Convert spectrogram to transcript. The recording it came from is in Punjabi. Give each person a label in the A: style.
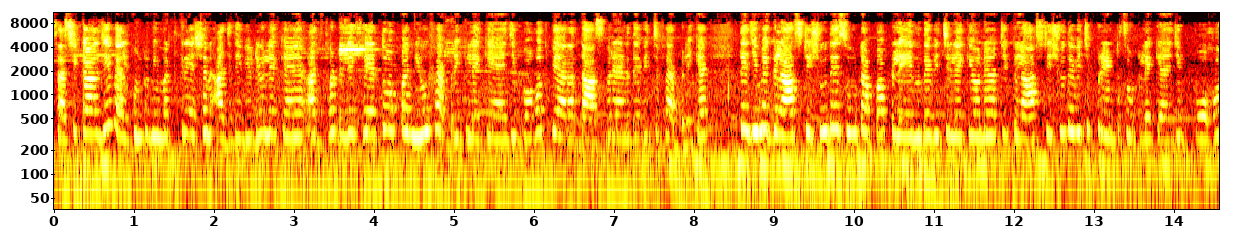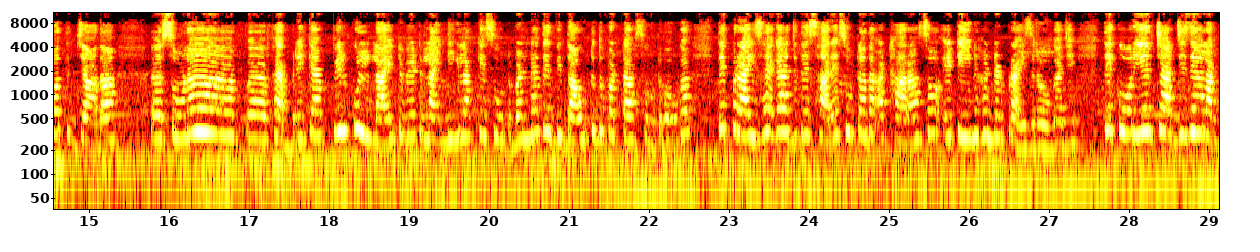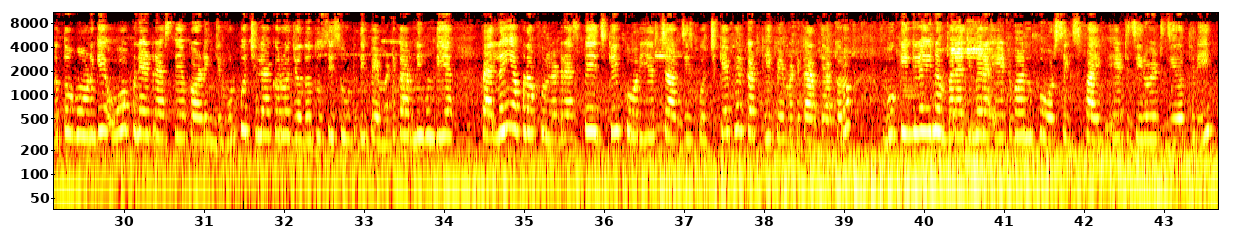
A: ਸਤਿ ਸ਼੍ਰੀ ਅਕਾਲ ਜੀ ਵੈਲਕਮ ਟੂ ਨਿਮਰਤ ਕ੍ਰੀਏਸ਼ਨ ਅੱਜ ਦੀ ਵੀਡੀਓ ਲੈ ਕੇ ਆਏ ਹਾਂ। ਅੱਜ ਤੁਹਾਡੇ ਲਈ ਫੇਰ ਤੋਂ ਆਪਾਂ ਨਿਊ ਫੈਬਰਿਕ ਲੈ ਕੇ ਆਏ ਜੀ। ਬਹੁਤ ਪਿਆਰਾ 10 ਬ੍ਰਾਂਡ ਦੇ ਵਿੱਚ ਫੈਬਰਿਕ ਹੈ। ਤੇ ਜਿਵੇਂ ਗਲਾਸ ਟਿਸ਼ੂ ਦੇ ਸੂਟ ਆਪਾਂ ਪਲੇਨ ਦੇ ਵਿੱਚ ਲੈ ਕੇ ਆਉਨੇ ਹਾਂ, ਅੱਜ ਗਲਾਸ ਟਿਸ਼ੂ ਦੇ ਵਿੱਚ ਪ੍ਰਿੰਟ ਸੂਟ ਲੈ ਕੇ ਆਏ ਜੀ। ਬਹੁਤ ਜ਼ਿਆਦਾ ਸੋਹਣਾ ਫੈਬਰਿਕ ਹੈ, ਬਿਲਕੁਲ ਲਾਈਟ weight ਲਾਈਨਿੰਗ ਲਾ ਕੇ ਸੂਟ ਬਣਨਾ ਤੇ ਵਿਦਆਊਟ ਦੁਪੱਟਾ ਸੂਟ ਹੋਊਗਾ। ਤੇ ਪ੍ਰਾਈਸ ਹੈਗਾ ਅੱਜ ਦੇ ਸਾਰੇ ਸੂਟਾਂ ਦਾ 1800 1800 ਪ੍ਰਾਈਸ ਰਹੂਗਾ ਜੀ। ਤੇ ਕੋਰੀਅਰ ਚਾਰजेस ਜਾਂ ਅਲੱਗ ਤੋਂ ਹੋਣਗੇ, ਉਹ ਆਪਣੇ ਐਡਰੈਸ ਦੇ ਅਕੋਰਡਿੰਗ ਜ਼ਰੂਰ ਪੁੱਛ ਲਿਆ ਕਰੋ, ਜਦੋਂ ਤੁਸੀਂ ਸੂਟ ਦੀ ਪੇਮੈਂਟ ਕਰਨੀ ਹੁੰਦੀ ਹੈ। ਪਹਿਲਾਂ ਹੀ ਆਪਣਾ ਫੁੱਲ ਐਡਰੈਸ ਭੇਜ ਕੇ ਕੋਰੀਅਰ ਚਾਰजेस ਪੁੱਛ ਕੇ ਫਿਰ ਇਕੱਠੀ ਪੇਮੈਂਟ ਕਰ ਦਿਆ ਕਰੋ। ਬੁਕਿੰਗ ਲਈ ਨੰਬਰ ਹੈ ਜੀ ਮੇਰਾ 8146580803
